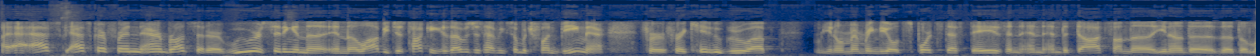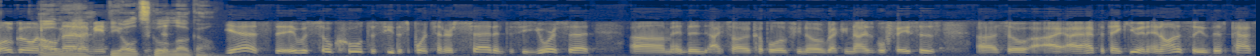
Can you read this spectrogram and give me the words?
I, I ask ask our friend Aaron Bronsteter. We were sitting in the in the lobby just talking because I was just having so much fun being there. For for a kid who grew up you know, remembering the old sports desk days and, and, and the dots on the, you know, the, the, the logo and all Oh that. yeah, I mean, the old school logo. Yes, it was so cool to see the Sports Center set and to see your set. Um, and then I saw a couple of you know recognizable faces. Uh, so I, I have to thank you. And, and honestly, this past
